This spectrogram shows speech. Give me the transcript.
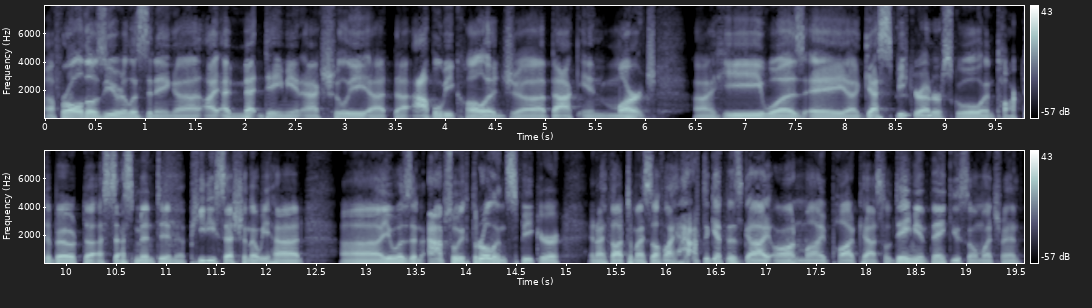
Uh, for all those of you who are listening, uh, I, I, met Damian actually at uh, Appleby College uh, back in March. Uh, he was a, a, guest speaker at our school and talked about uh, assessment in a PD session that we had. Uh, he was an absolutely thrilling speaker, and I thought to myself, I have to get this guy on my podcast. So, Damian, thank you so much, man.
